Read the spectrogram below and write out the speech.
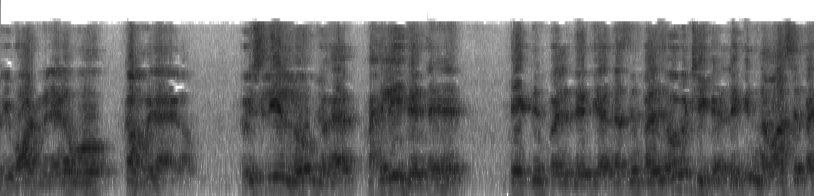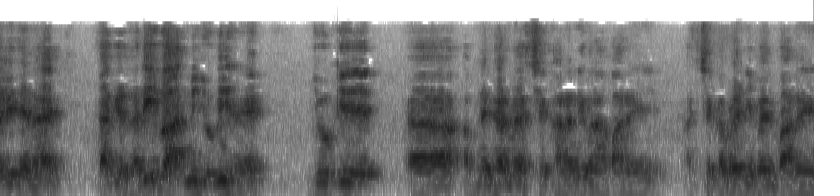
रिवॉर्ड मिलेगा वो कम हो जाएगा। तो इसलिए लोग जो है पहले ही देते हैं, एक दिन पहले दे दिया, दस दिन पहले वो भी ठीक है, लेकिन नमाज़ से पहले देना है। ताकि गरीब आदमी जो भी है, जो कि अपने घर में अच्छे खाना नहीं बना पा रहे, अच्छे कपड़े नहीं पहन पा रहे,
